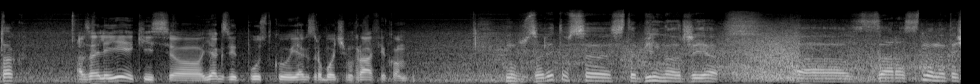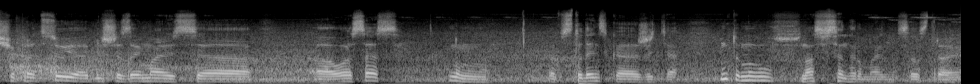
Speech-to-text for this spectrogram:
так, А взагалі є якісь, о, як з відпусткою, як з робочим графіком? ну взагалі-то все стабільно, адже я е, зараз ну, не те, що працюю, а більше займаюся е, ОСС, ну, студентське життя. Ну тому в нас все нормально, все устраює.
